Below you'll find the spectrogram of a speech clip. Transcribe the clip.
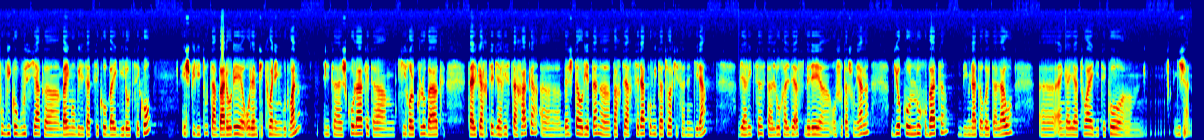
publiko guziak uh, bai mobilizatzeko, bai girotzeko, espiritu eta balore olimpikoen inguruan. Eta eskolak eta um, kirol klubak eta elkarte biarriztarrak uh, besta horietan uh, parte hartzera komitatuak izanen dira. Biarritzez eta lur aldeaz bere uh, osotasunean. Dioko lur bat, 2008 lau, uh, engaiatua egiteko um, gixan.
